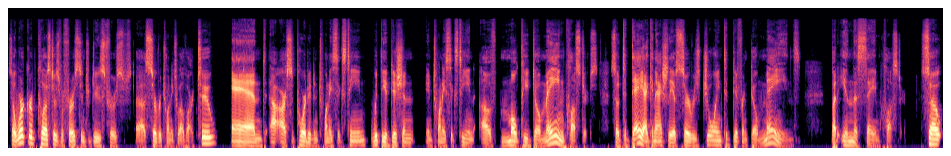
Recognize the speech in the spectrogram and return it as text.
So workgroup clusters were first introduced for uh, Server 2012 R2 and uh, are supported in 2016 with the addition in 2016 of multi-domain clusters. So today I can actually have servers joined to different domains, but in the same cluster. So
